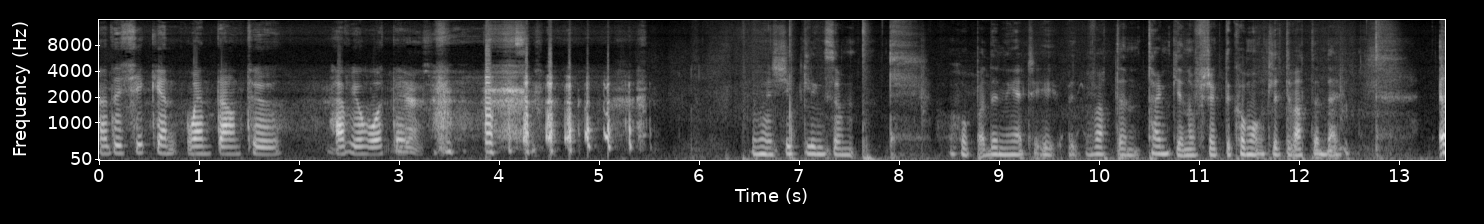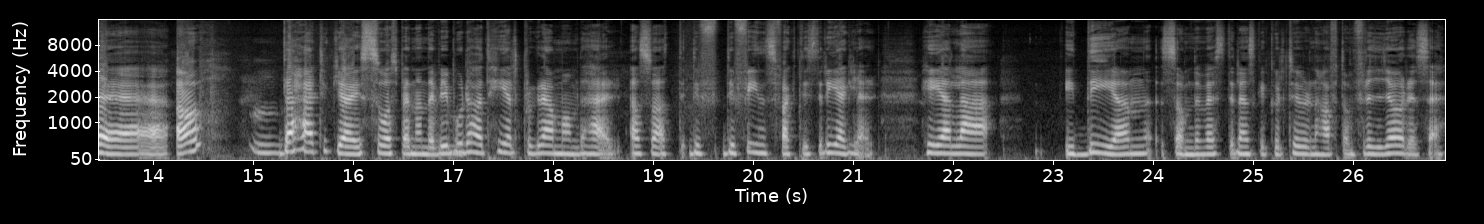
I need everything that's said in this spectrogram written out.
And the chicken went down to have your water. Yes. Det var en kyckling som hoppade ner till vattentanken och försökte komma åt lite vatten där. Eh, ja, det här tycker jag är så spännande. Vi borde ha ett helt program om det här. Alltså att det, det finns faktiskt regler. Hela idén som den västerländska kulturen har haft om frigörelse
